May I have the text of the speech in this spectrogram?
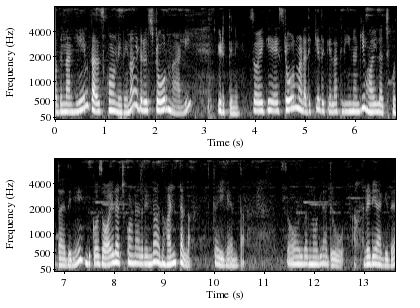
ಅದನ್ನು ನಾನು ಏನು ಕಲಿಸ್ಕೊಂಡಿದ್ದೀನೋ ಇದರಲ್ಲಿ ಸ್ಟೋರ್ ಮಾಡಿ ಇಡ್ತೀನಿ. ಸೊ, ಹೀಗೆ ಸ್ಟೋರ್ ಮಾಡೋದಕ್ಕೆ ಇದಕ್ಕೆಲ್ಲ ಕ್ಲೀನಾಗಿ ಆಯಿಲ್ ಹಚ್ಕೋತಾ ಇದ್ದೀನಿ. ಬಿಕಾಸ್ ಆಯಿಲ್ ಹಚ್ಕೊಳ್ಳೋದ್ರಿಂದ ಅದು ಅಂಟಲ್ಲ ಕೈಗೆ ಅಂತ. ಸೊ, ಇವಾಗ ನೋಡಿ ಅದು ರೆಡಿಯಾಗಿದೆ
